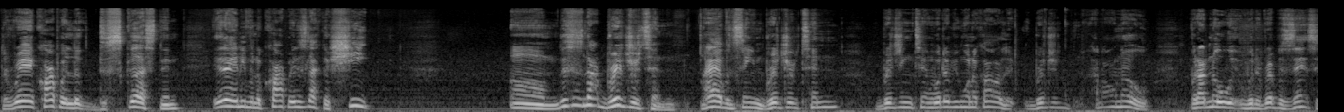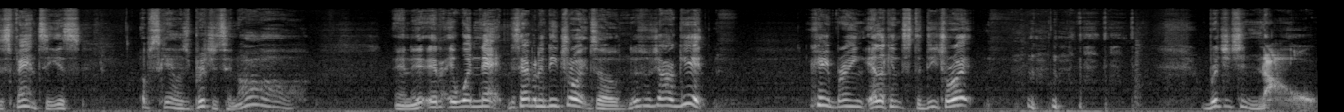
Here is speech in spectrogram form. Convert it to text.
The red carpet looked disgusting. It ain't even a carpet. It's like a sheet. Um, this is not Bridgerton. I haven't seen Bridgerton, Bridgington, whatever you want to call it. Bridger, I don't know, but I know what it represents. It's fancy. It's upscale. It's Bridgerton. Oh, and it, it, it wasn't that. This happened in Detroit, so this is what y'all get. You can't bring elegance to Detroit. Bridgerton, no.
